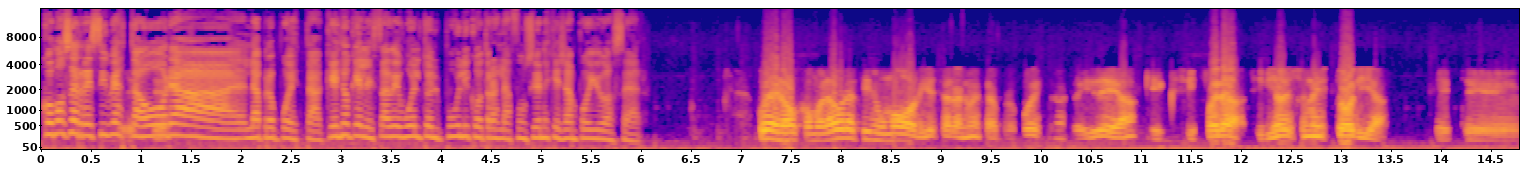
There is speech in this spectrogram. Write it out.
¿Cómo se recibe hasta este. ahora la propuesta? ¿Qué es lo que les ha devuelto el público tras las funciones que ya han podido hacer? Bueno, como la obra tiene humor y esa era nuestra propuesta, nuestra idea, que si fuera, si bien es una historia este,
